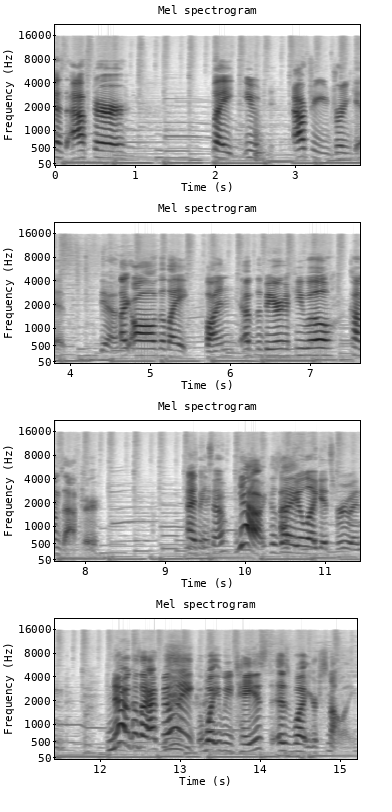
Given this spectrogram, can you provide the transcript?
is after, like you, after you drink it. Yeah. Like all the like fun of the beer, if you will, comes after. you think so? Yeah, because I like feel like it's ruined. no, because like I feel like what we taste is what you're smelling.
